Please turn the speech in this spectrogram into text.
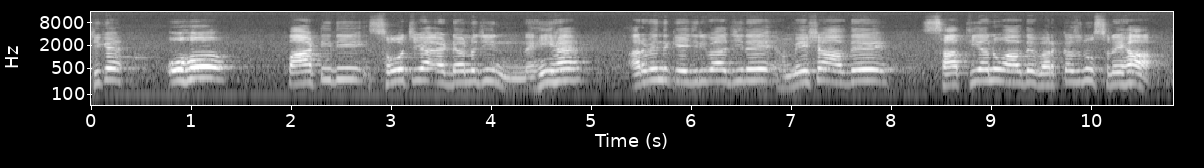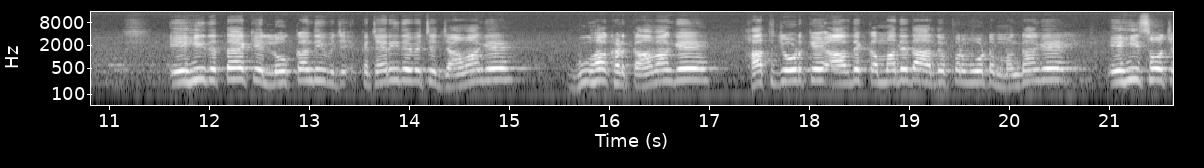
ਠੀਕ ਹੈ, ਉਹ ਪਾਰਟੀ ਦੀ ਸੋਚ ਜਾਂ ਆਈਡੀਓਲੋਜੀ ਨਹੀਂ ਹੈ। ਅਰਵਿੰਦ ਕੇਜਰੀਵਾਲ ਜੀ ਨੇ ਹਮੇਸ਼ਾ ਆਪਦੇ ਸਾਥੀਆਂ ਨੂੰ, ਆਪਦੇ ਵਰਕਰਸ ਨੂੰ ਸੁਨੇਹਾ ਇਹੀ ਦਿੱਤਾ ਹੈ ਕਿ ਲੋਕਾਂ ਦੀ ਵਿਚ- ਕਚਹਿਰੀ ਦੇ ਵਿੱਚ ਜਾਵਾਂਗੇ, ਬੂਹਾ ਖੜਕਾਵਾਂਗੇ, ਹੱਥ ਜੋੜ ਕੇ ਆਪਦੇ ਕੰਮਾਂ ਦੇ ਆਧਾਰ ਦੇ ਉੱਪਰ ਵੋਟ ਮੰਗਾਂਗੇ। ਇਹੀ ਸੋਚ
